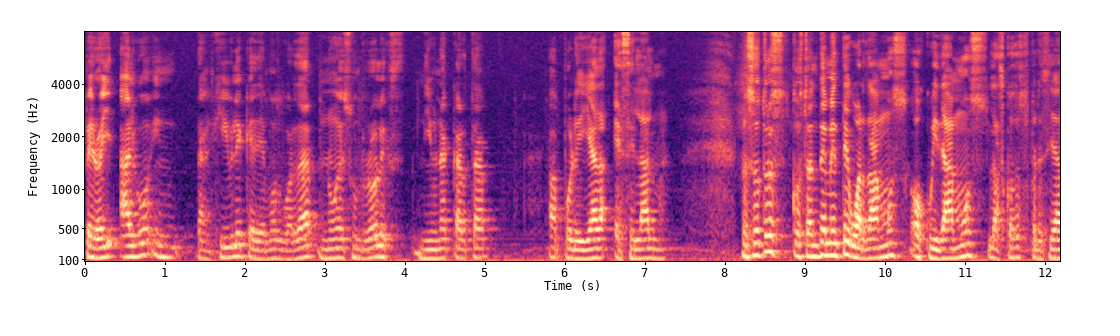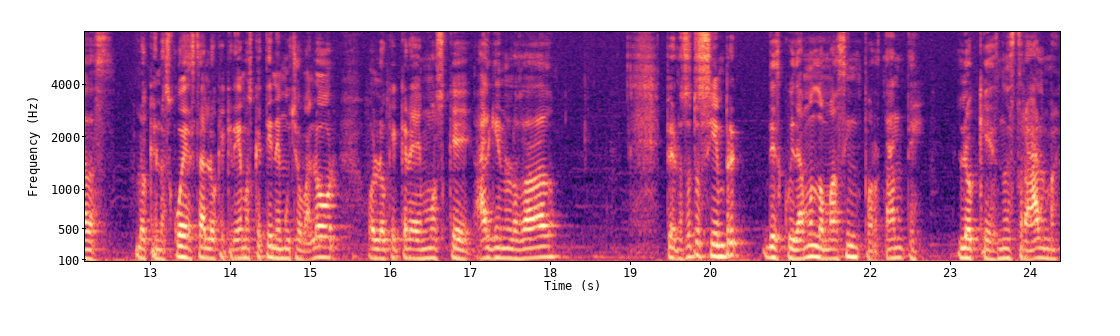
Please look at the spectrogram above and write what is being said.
Pero hay algo intangible que debemos guardar, no es un Rolex ni una carta apolillada, es el alma. Nosotros constantemente guardamos o cuidamos las cosas preciadas, lo que nos cuesta, lo que creemos que tiene mucho valor o lo que creemos que alguien nos lo ha dado. Pero nosotros siempre descuidamos lo más importante, lo que es nuestra alma.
